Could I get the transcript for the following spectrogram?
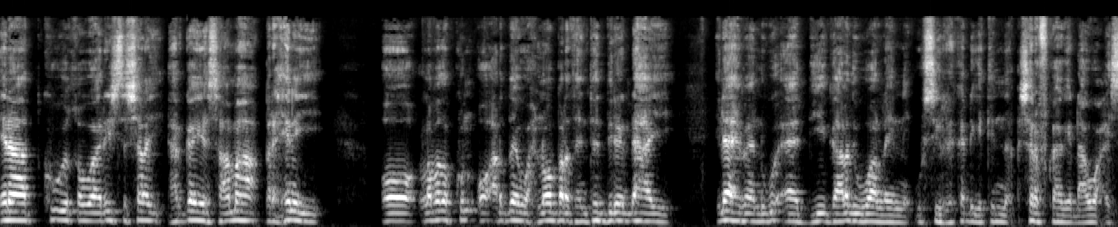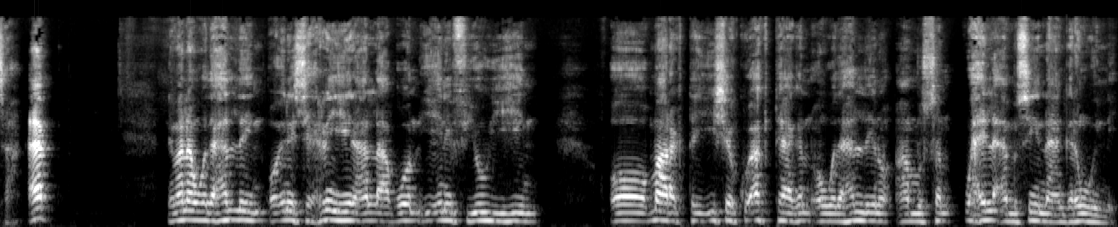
inaad kuwii qawaariijta shalay hargaya saamaha qarxinayay oo labada kun oo arday wax noo barata inta direen dhahayay ilaahay baa nagu aadiyey gaaladii waa laynay wasiirra ka dhigatidna sharafkaagay dhaawacaysaa ceeb! Nimanaan wada hadlayn oo inay sixran yihiin aan la aqoon iyo inay fiyow yihiin oo maaragtay isha ku ag taagan oon wada hadlayno aamusan waxay la aamusan aan garan weynay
